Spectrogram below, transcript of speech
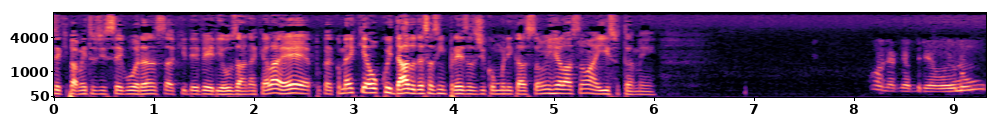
equipamentos de segurança que deveria usar naquela época. Como é que é o cuidado dessas empresas de comunicação em relação a isso também? Olha, Gabriel, eu não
